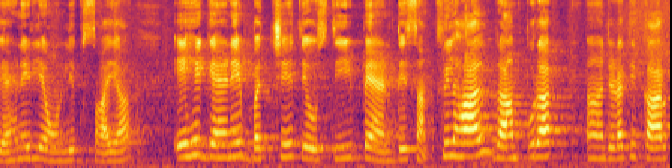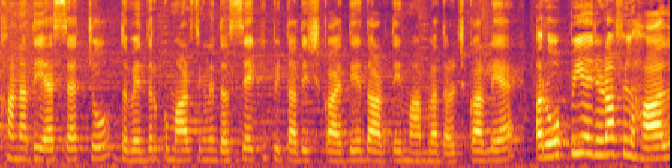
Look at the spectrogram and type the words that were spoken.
ਗਹਿਣੇ ਲਿਆਉਣ ਲਈ ਉਕਸਾਇਆ। ਇਹ ਗਹਿਣੇ ਬੱਚੇ ਤੇ ਉਸ ਦੀ ਭੈਣ ਦੇ ਸਨ। ਫਿਲਹਾਲ ਰਾਮਪੁਰਾ ਜਿਹੜਾ ਕਿ ਕਾਰਖਾਨਾ ਦੇ ਐਸਐਚਓ ਦਵਿੰਦਰ ਕੁਮਾਰ ਸਿੰਘ ਨੇ ਦੱਸਿਆ ਕਿ ਪਿਤਾ ਦੀ ਸ਼ਿਕਾਇਤ ਦੇ ਆਧਾਰ ਤੇ ਮਾਮਲਾ ਦਰਜ ਕਰ ਲਿਆ ਹੈ। ਆਰੋਪੀ ਹੈ ਜਿਹੜਾ ਫਿਲਹਾਲ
